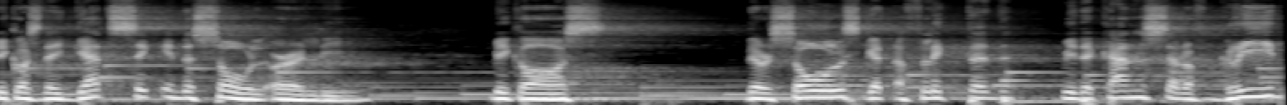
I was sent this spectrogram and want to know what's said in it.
because they get sick in the soul early because their souls get afflicted with the cancer of greed,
